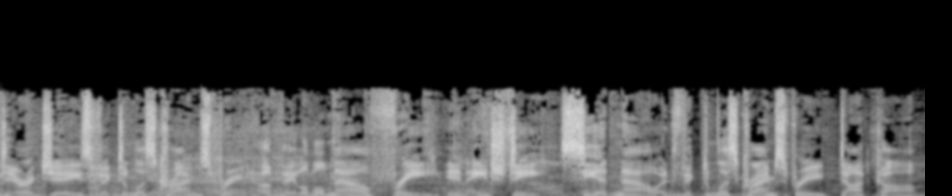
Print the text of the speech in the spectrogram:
Derrick J's Victimless Crime Spree. Available now free in HD. See it now at victimlesscrimespree.com.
